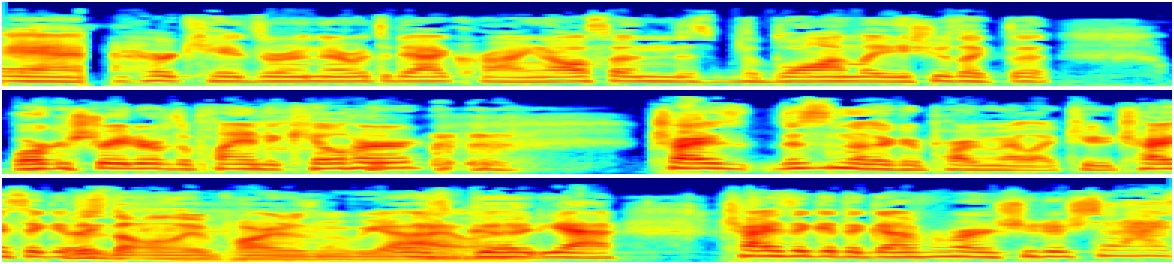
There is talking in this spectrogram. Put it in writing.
And her kids are in there with the dad crying. And all of a sudden, this, the blonde lady, she was like the orchestrator of the plan to kill her. tries, this is another good part of me I like too. Tries to get This is the only part of the movie It I was like. good, yeah. Tries to get the gun from her and shoot her. She said, I,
